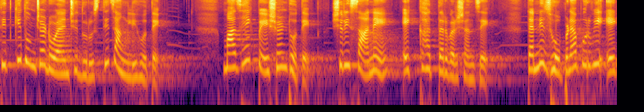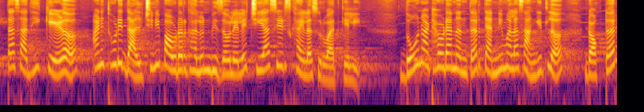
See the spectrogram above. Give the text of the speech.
तितकी तुमच्या डोळ्यांची दुरुस्ती चांगली होते. माझे एक पेशंट होते श्री साने एकाहत्तर वर्षांचे. त्यांनी झोपण्यापूर्वी एक तास आधी केळं आणि थोडी दालचिनी पावडर घालून भिजवलेले चिया सीड्स खायला सुरुवात केली. दोन आठवड्यानंतर त्यांनी मला सांगितलं डॉक्टर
